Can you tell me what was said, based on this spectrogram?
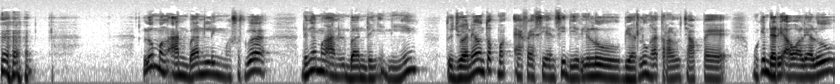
Lu mengunbundling maksud gue dengan mengunbundling ini tujuannya untuk mengefisiensi diri lu biar lu nggak terlalu capek. Mungkin dari awalnya lu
